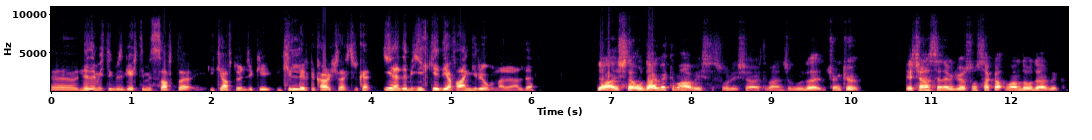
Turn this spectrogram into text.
e, ne demiştik biz geçtiğimiz hafta iki hafta önceki ikilileri karşılaştırırken yine de bir ilk yediye falan giriyor bunlar herhalde. Ya işte Odell Beckham abi işte soru işareti bence burada. Çünkü geçen sene biliyorsun sakatlandı Odell Beckham.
